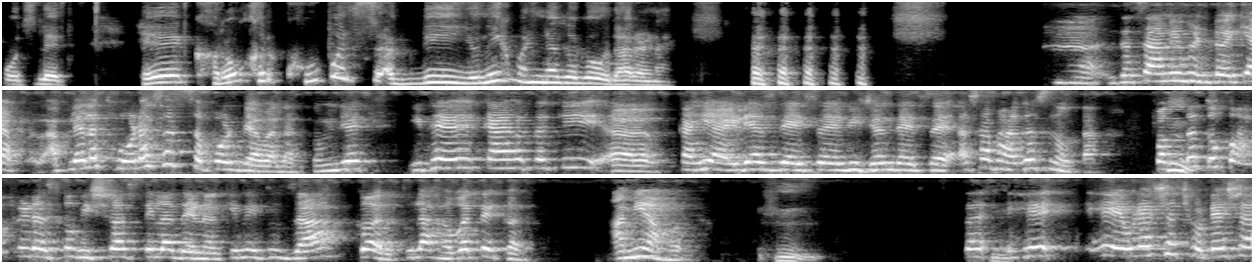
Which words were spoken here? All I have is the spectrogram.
पोचलेत. हे खरोखर खूपच अगदी युनिक म्हणण्याजोगं उदाहरण आहे. जसं आम्ही म्हणतोय की आपल्याला थोडासाच सपोर्ट द्यावा लागतो. म्हणजे इथे काय होतं की काही आयडियाज द्यायचंय व्हिजन द्यायचंय असा भागच नव्हता. फक्त तो कॉन्फिडन्स तो विश्वास तिला देणं की नाही तू जा कर तुला हवं ते कर. आम्ही आहोत. तर हे हे एवढ्याशा छोट्याशा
